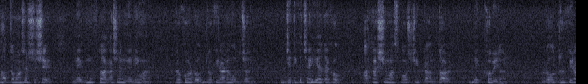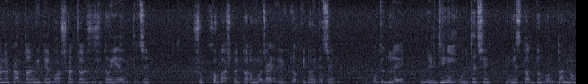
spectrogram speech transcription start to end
ভাদ্র মাসের শেষে মেঘমুক্ত আকাশের নীলিমা প্রখর রৌদ্রকিরণে উজ্জ্বল। যেদিকে চাহিয়া দেখো আকাশ সীমা স্পর্শী প্রান্তর বৃক্ষ বিরল রৌদ্রকিরণের প্রান্তর হইতে বর্ষার জল শোষিত হইয়া উঠিতেছে সূক্ষ্ম বাষ্পের তরঙ্গ চারিদিক লক্ষিত হইতেছে। অতি দূরে গির্ধিনী উঠিতেছে, নিস্তব্ধ বন্ধান্য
